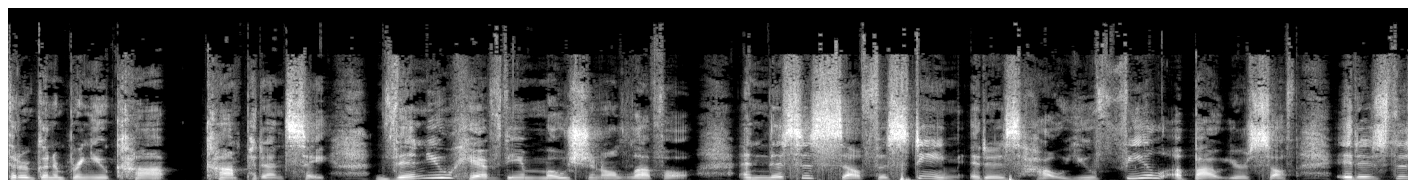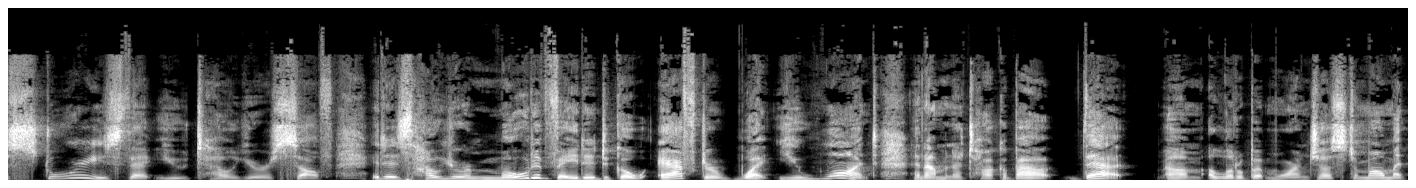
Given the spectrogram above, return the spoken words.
that are going to bring you com- competency. Then you have the emotional level, and this is self esteem. It is how you feel about yourself. It is the stories that you tell yourself. It is how you're motivated to go after what you want. And I'm going to talk about that um, a little bit more in just a moment.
